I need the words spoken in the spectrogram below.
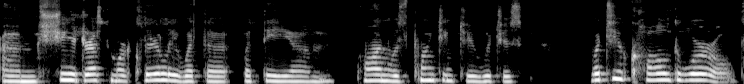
um, she addressed more clearly what the what the um, koan was pointing to, which is what do you call the world,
